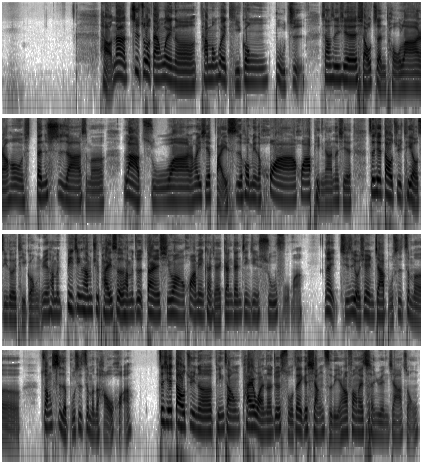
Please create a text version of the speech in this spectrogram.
好，那制作单位呢？他们会提供布置，像是一些小枕头啦，然后灯饰啊，什么蜡烛啊，然后一些摆饰后面的画啊、花瓶啊那些这些道具，TLC 都会提供，因为他们毕竟他们去拍摄，他们就当然希望画面看起来干干净净、舒服嘛。那其实有些人家不是这么。装饰的不是这么的豪华，这些道具呢，平常拍完呢，就锁在一个箱子里，然后放在成员家中。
